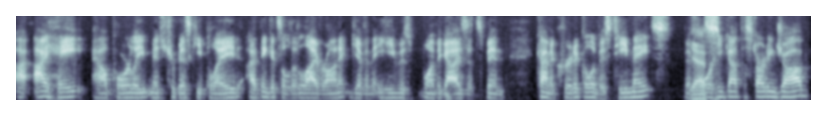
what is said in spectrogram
I, I hate how poorly Mitch Trubisky played. I think it's a little ironic given that he was one of the guys that's been kind of critical of his teammates before Yes. he got the starting job.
